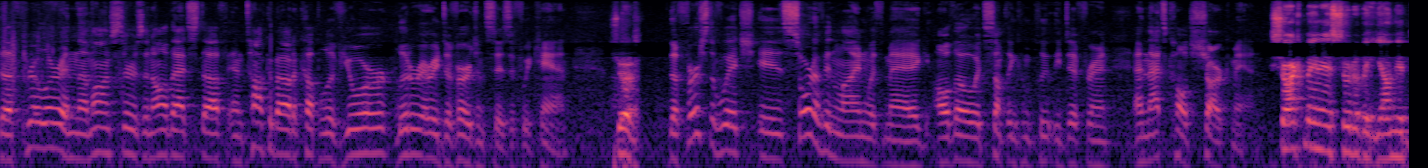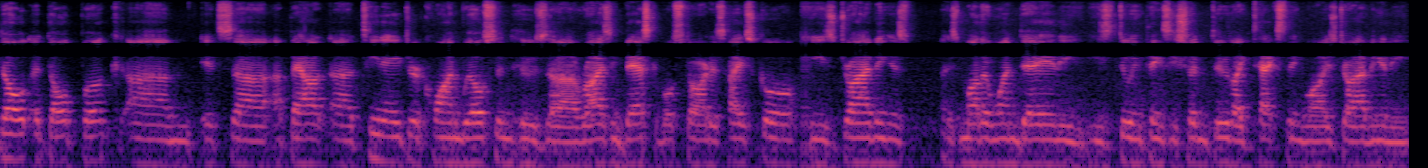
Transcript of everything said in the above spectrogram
the thriller and the monsters and all that stuff and talk about a couple of your literary divergences if we can. Sure. The first of which is sort of in line with Meg, although it's something completely different, and that's called Sharkman. Sharkman is sort of a young adult adult book. Um, it's uh, about a teenager, Quan Wilson, who's a rising basketball star at his high school. He's driving his his mother one day and he, he's doing things he shouldn't do, like texting while he's driving, and he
